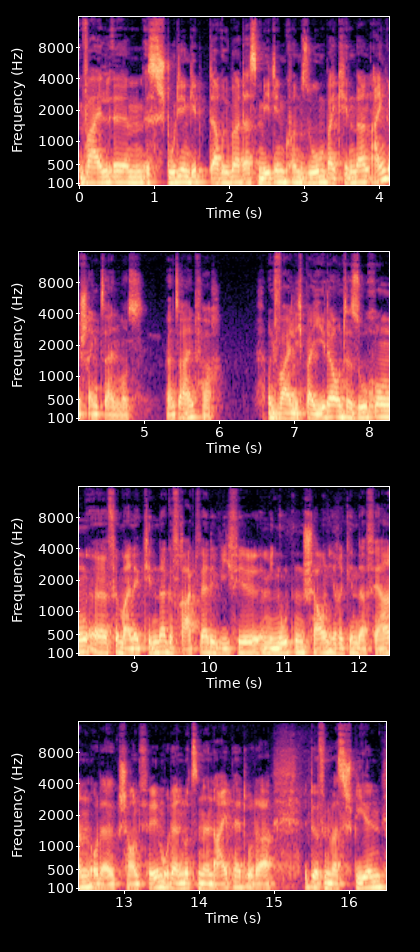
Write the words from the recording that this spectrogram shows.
Weil ähm, es Studien gibt darüber, dass Medienkonsum bei Kindern eingeschränkt sein muss. Ganz einfach. Und weil ich bei jeder Untersuchung äh, für meine Kinder gefragt werde, wie viele Minuten schauen ihre Kinder fern oder schauen Film oder nutzen ein iPad oder dürfen was spielen.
